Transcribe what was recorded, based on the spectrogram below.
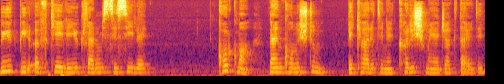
büyük bir öfkeyle yüklenmiş sesiyle "Korkma, ben konuştum. Bekaretine karışmayacak." derdi.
